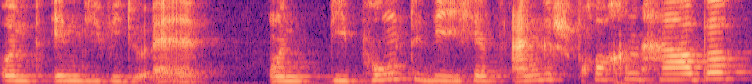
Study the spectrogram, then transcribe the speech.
und individuell. Und die Punkte, die ich jetzt angesprochen habe,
